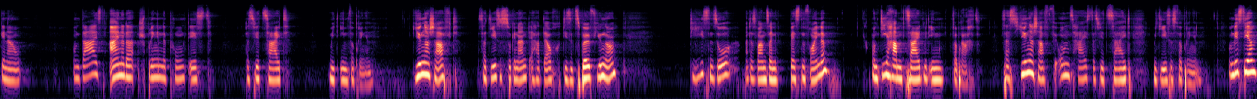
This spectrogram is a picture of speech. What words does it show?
Genau. Und da ist einer der springende Punkt ist, dass wir Zeit mit ihm verbringen. Jüngerschaft, das hat Jesus so genannt, er hatte auch diese zwölf Jünger, die hießen so, das waren seine besten Freunde und die haben Zeit mit ihm verbracht. Das heißt, Jüngerschaft für uns heißt, dass wir Zeit mit Jesus verbringen. Und wisst ihr,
